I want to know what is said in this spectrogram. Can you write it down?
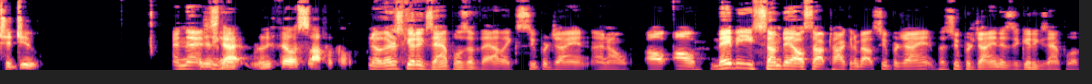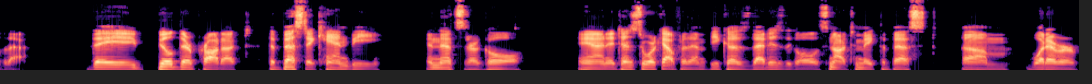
to do? And then I I just got really philosophical. No, there's good examples of that, like Supergiant. I know. I'll, I'll maybe someday I'll stop talking about Supergiant, but Supergiant is a good example of that. They build their product the best it can be, and that's their goal. And it tends to work out for them because that is the goal. It's not to make the best, um, whatever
